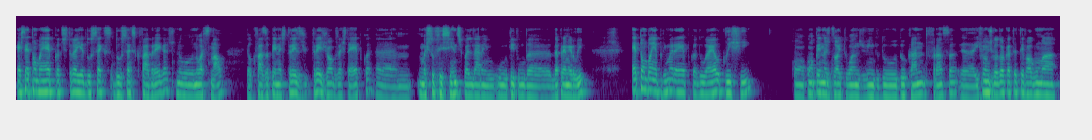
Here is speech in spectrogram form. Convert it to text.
Esta é também a época de estreia do, Sex, do Cesc Fabregas no, no Arsenal, ele que faz apenas 3, três jogos esta época, um, mas suficientes para lhe darem o, o título da, da Premier League. É também a primeira época do El Clichy, com, com apenas 18 anos, vindo do, do Cannes, de França, uh, e foi um jogador que até teve alguma,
